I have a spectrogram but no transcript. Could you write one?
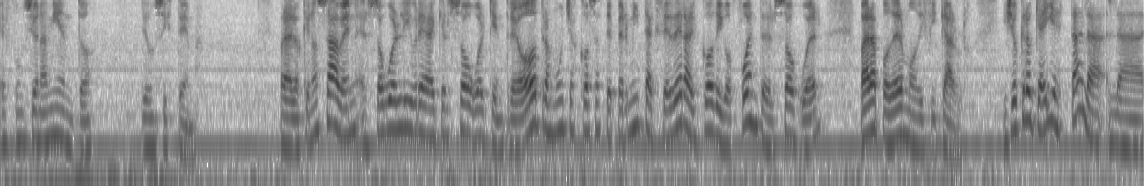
el funcionamiento de un sistema. Para los que no saben, el software libre es aquel software que entre otras muchas cosas te permite acceder al código fuente del software para poder modificarlo. Y yo creo que ahí está la, la,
